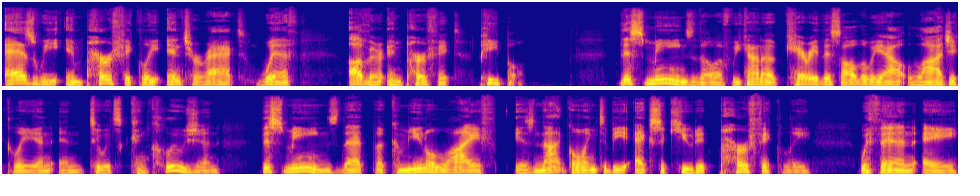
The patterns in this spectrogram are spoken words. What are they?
as we imperfectly interact with other imperfect people. This means though, if we kind of carry this all the way out logically and, and to its conclusion, this means that the communal life is not going to be executed perfectly within a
